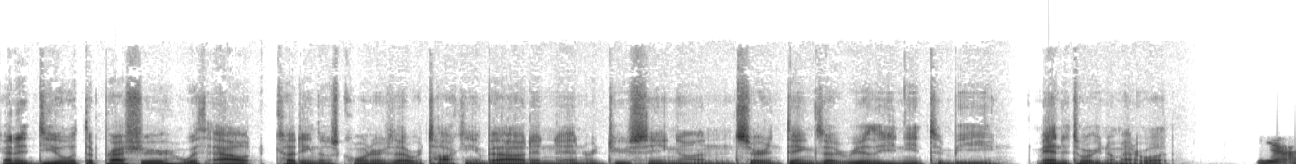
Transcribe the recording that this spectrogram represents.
kind of deal with the pressure without cutting those corners that we're talking about and, and reducing on certain things that really need to be mandatory no matter what? Yeah.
